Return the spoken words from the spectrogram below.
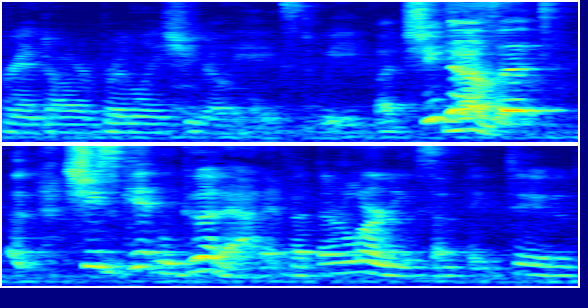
granddaughter Brinley, she really hates to weed, but she does Yeah. it. She's getting good at it, but they're learning something too.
